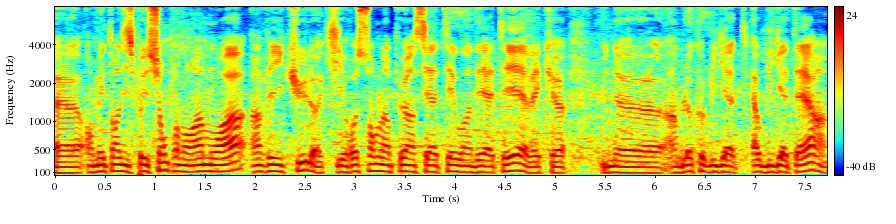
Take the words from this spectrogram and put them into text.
euh, en mettant à disposition pendant un mois un véhicule qui ressemble un peu à un CAT ou un DAT avec euh, euh, un bloc obligataire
